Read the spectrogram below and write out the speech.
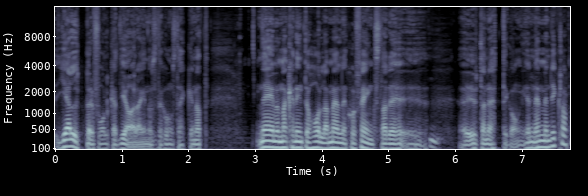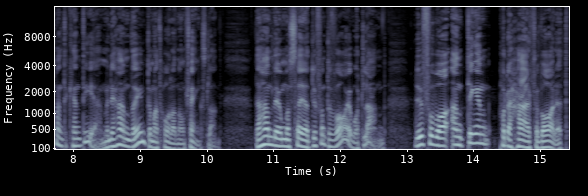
hjälper folk att göra inom citationstecken. Att, nej men man kan inte hålla människor fängslade eh, mm. utan rättegång. Ja, nej men det är klart man inte kan det. Men det handlar inte om att hålla någon fängslad. Det handlar om att säga att du får inte vara i vårt land. Du får vara antingen på det här förvaret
